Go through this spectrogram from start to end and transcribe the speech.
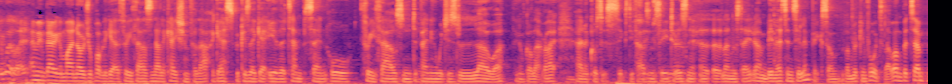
It will. I mean, bearing in mind, Norwich will probably get a 3,000 allocation for that, I guess, because they get either 10% or 3,000, depending on which is lower. I think I've got that right. Mm. And of course, it's 60,000 seater, yeah. isn't it, at, at, London Stadium? I haven't been there since the Olympics, so I'm, I'm looking forward to that one. But um,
